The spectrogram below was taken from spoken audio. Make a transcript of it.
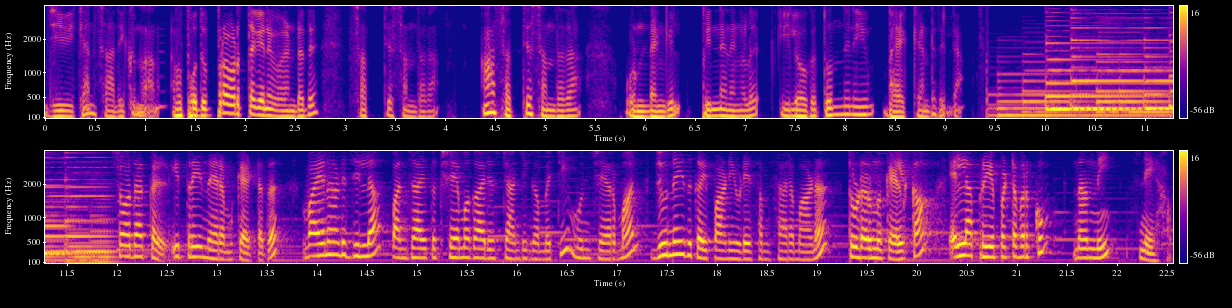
ജീവിക്കാൻ സാധിക്കുന്നതാണ്. അപ്പോൾ പൊതുപ്രവർത്തകന് വേണ്ടത് സത്യസന്ധത. ആ സത്യസന്ധത ഉണ്ടെങ്കിൽ പിന്നെ നിങ്ങൾ ഈ ലോകത്തൊന്നിനെയും ഭയക്കേണ്ടതില്ല. ശ്രോതാക്കൾ ഇത്രയും നേരം കേട്ടത് വയനാട് ജില്ലാ പഞ്ചായത്ത് ക്ഷേമകാര്യ സ്റ്റാൻഡിംഗ് കമ്മിറ്റി മുൻ ചെയർമാൻ ജുനൈദ് കൈപ്പാണിയുടെ സംസാരമാണ്. തുടർന്ന് കേൾക്കാം എല്ലാ പ്രിയപ്പെട്ടവർക്കും നന്ദി സ്നേഹം.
